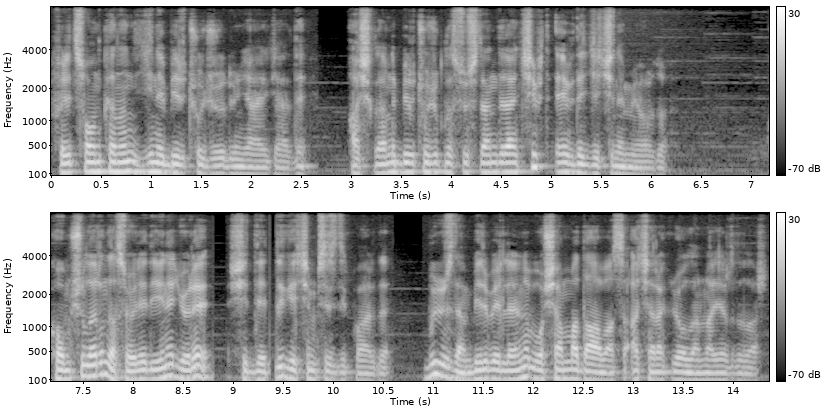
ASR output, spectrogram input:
Fritz Honka'nın yine bir çocuğu dünyaya geldi. Aşklarını bir çocukla süslendiren çift evde geçinemiyordu. Komşuların da söylediğine göre şiddetli geçimsizlik vardı. Bu yüzden birbirlerine boşanma davası açarak yollarını ayırdılar.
